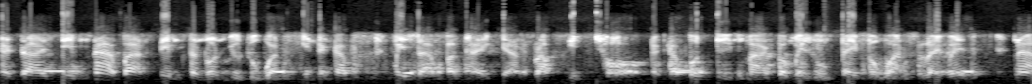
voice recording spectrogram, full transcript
กระจายเต็มหน้าบ้านเต็มถนนอยู่ทุกวันนี้นะครับ ไม่ทราบว่าใครจะรับผิดชอบนะครับพอตื่นมาก็ไม่รู้ไปประวัติอะไรไว้หน้า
